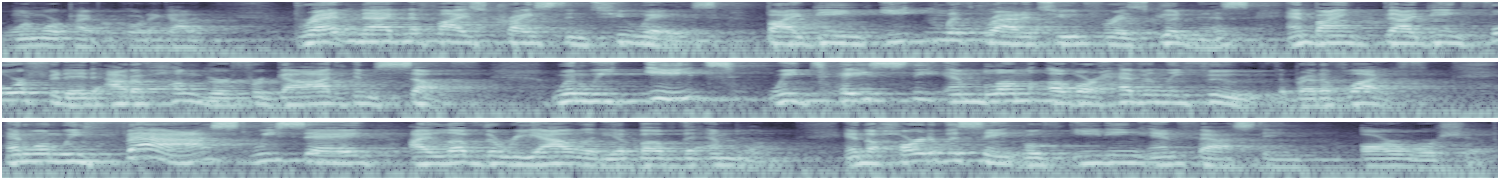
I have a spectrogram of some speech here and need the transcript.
One more Piper quote, I got it. Bread magnifies Christ in two ways by being eaten with gratitude for his goodness, and by, by being forfeited out of hunger for God himself. When we eat, we taste the emblem of our heavenly food, the bread of life. And when we fast, we say, I love the reality above the emblem. In the heart of the saint, both eating and fasting are worship.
